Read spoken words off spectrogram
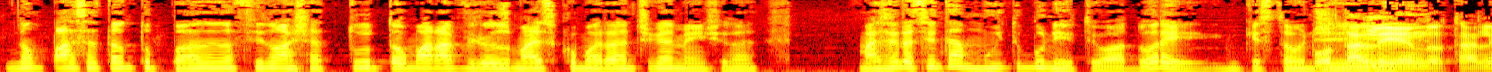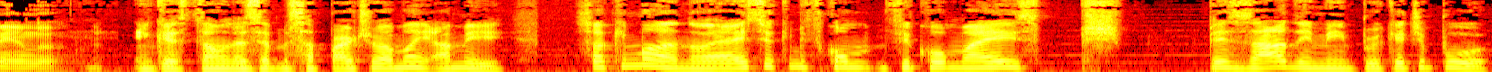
não passa tanto pano e no fim não acha tudo tão maravilhoso mais como era antigamente, né? Mas ainda assim tá muito bonito, eu adorei. Em questão de. Pô, tá lindo, tá lindo. Em questão dessa essa parte eu amei. Só que, mano, é isso que me ficou, ficou mais pesado em mim, porque, tipo,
